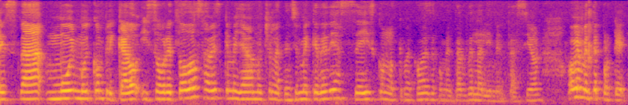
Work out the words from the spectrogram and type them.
está muy, muy complicado y sobre todo, ¿sabes qué me llama mucho la atención? Me quedé de a seis con lo que me acabas de comentar de la alimentación. Obviamente porque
